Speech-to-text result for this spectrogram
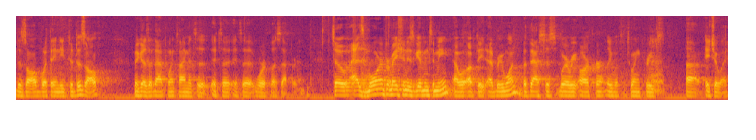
dissolve what they need to dissolve, because at that point in time, it's a, it's a, it's a worthless effort. So as more information is given to me, I will update everyone, but that's just where we are currently with the Twin Creeks uh, HOA.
